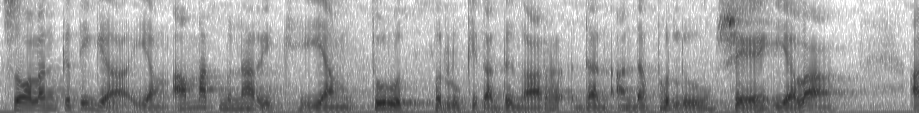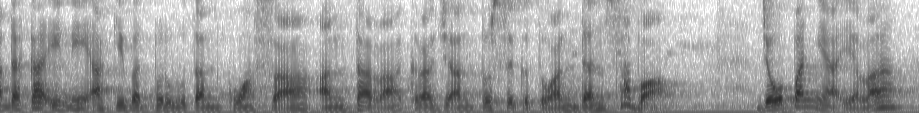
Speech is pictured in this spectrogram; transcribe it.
Soalan ketiga yang amat menarik yang turut perlu kita dengar dan anda perlu share ialah adakah ini akibat perebutan kuasa antara kerajaan persekutuan dan Sabah? Jawapannya ialah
